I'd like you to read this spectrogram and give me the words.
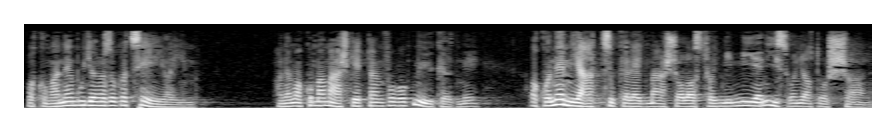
Akkor már nem ugyanazok a céljaim, hanem akkor már másképpen fogok működni. Akkor nem játsszuk el egymással azt, hogy mi milyen iszonyatosan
